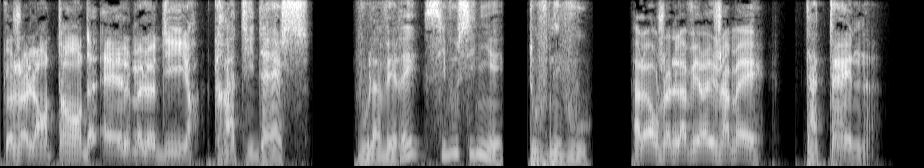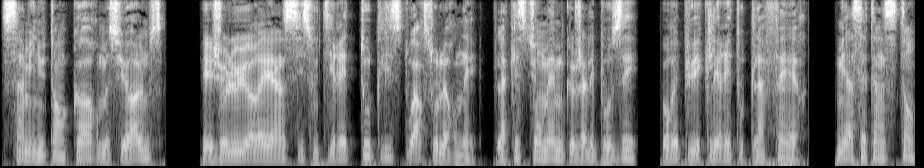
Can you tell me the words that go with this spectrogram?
Que je l'entende, elle, me le dire. Cratides. Vous la verrez si vous signez. D'où venez-vous? Alors je ne la verrai jamais. D'Athènes. Cinq minutes encore, monsieur Holmes, et je lui aurais ainsi soutiré toute l'histoire sous leur nez. La question même que j'allais poser aurait pu éclairer toute l'affaire, mais à cet instant,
